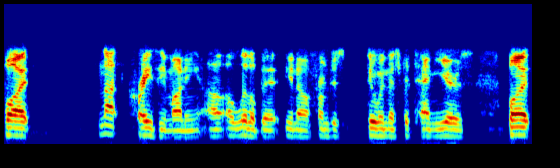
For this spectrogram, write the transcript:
but not crazy money a, a little bit you know from just doing this for 10 years. But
